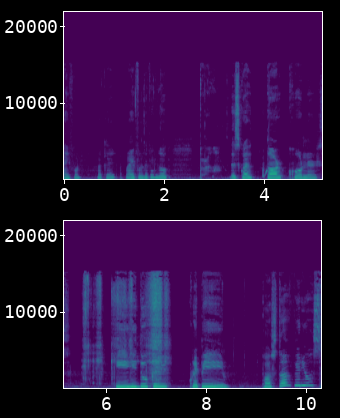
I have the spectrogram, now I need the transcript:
iPhone. Okay, my iPhone 7. Look, describe dark corners. He he do cre- creepy pasta videos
